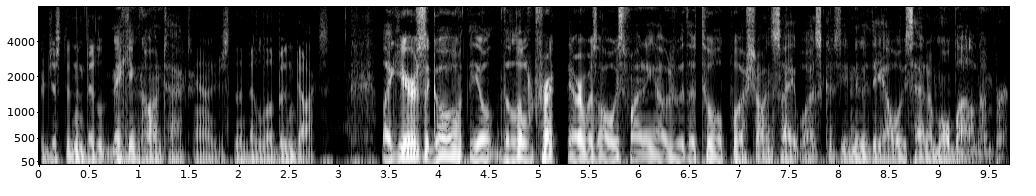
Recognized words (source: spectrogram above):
they're just in the middle, making contact. Yeah, they're just in the middle of the boondocks. Like years ago, the the little trick there was always finding out who the tool push on site was because you knew they always had a mobile number.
